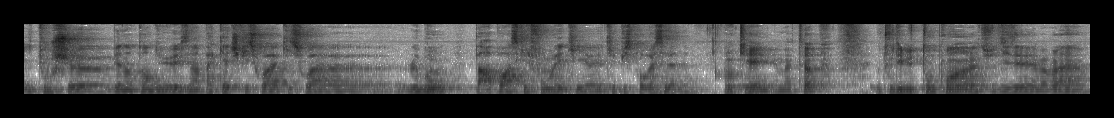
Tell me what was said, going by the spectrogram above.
ils touchent bien entendu, ils aient un package qui soit qui soit le bon par rapport à ce qu'ils font et qui, qui puissent progresser là-dedans. Ok, bah top. Au tout début de ton point, tu disais, bah voilà,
